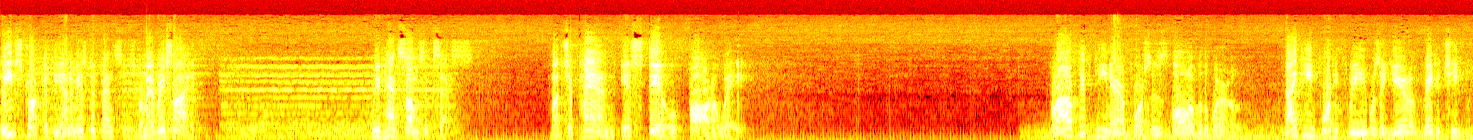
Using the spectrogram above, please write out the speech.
We've struck at the enemy's defenses from every side. We've had some success, but Japan is still far away. For our 15 air forces all over the world, 1943 was a year of great achievement.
